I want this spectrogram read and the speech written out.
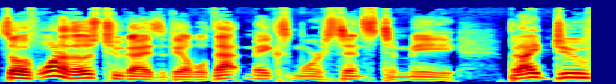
So if one of those two guys is available, that makes more sense to me. But I do,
